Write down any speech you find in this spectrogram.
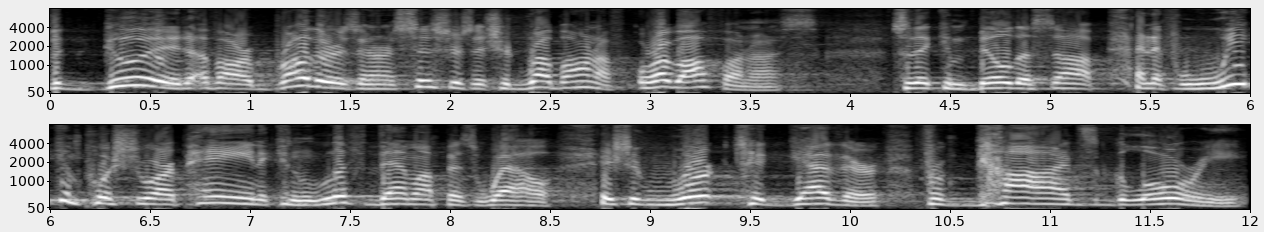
the good of our brothers and our sisters, it should rub, on, rub off on us so they can build us up. And if we can push through our pain, it can lift them up as well. It should work together for God's glory.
